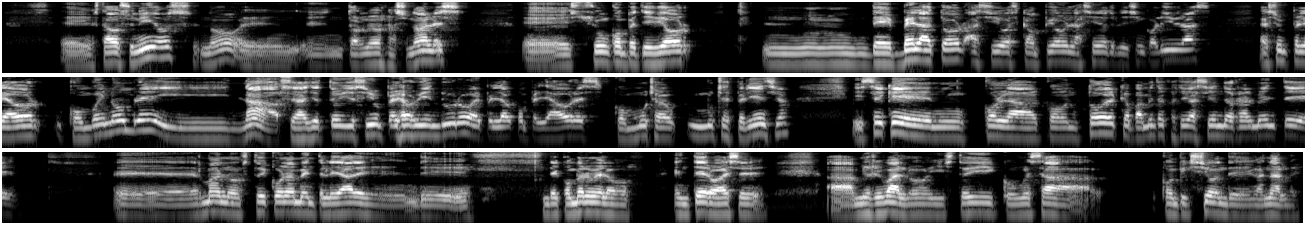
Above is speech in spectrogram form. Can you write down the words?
Estados Unidos, ¿no? en, torneos nacionales. Eh, es un competidor mm, de Bellator, ha sido ex campeón en las 135 libras es un peleador con buen nombre y nada, o sea, yo, yo soy un peleador bien duro, he peleado con peleadores con mucha, mucha experiencia y sé que mm, con, la, con todo el campamento que estoy haciendo realmente, eh, hermano, estoy con una mentalidad de, de, de comérmelo entero a ese a mi rival, ¿no? Y estoy con esa convicción de ganarle.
